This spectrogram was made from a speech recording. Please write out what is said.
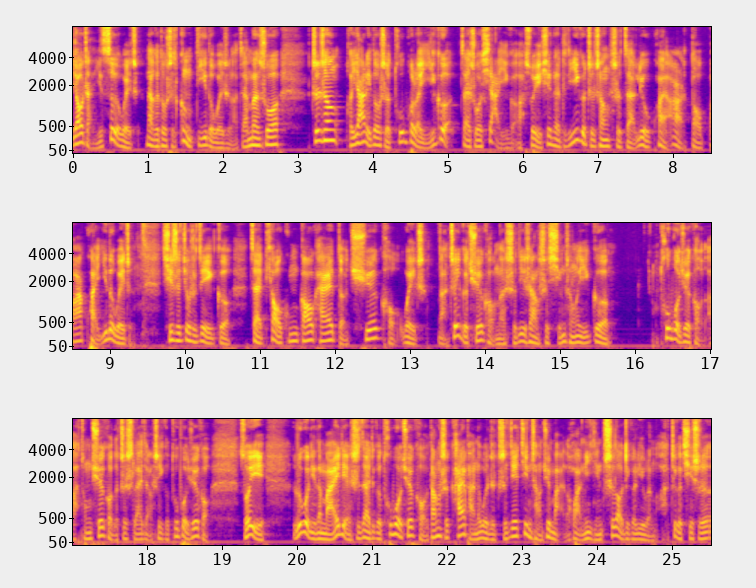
腰斩一次的位置，那个都是更低的位置了。咱们说支撑和压力都是突破了一个，再说下一个啊。所以现在的第一个支撑是在六块二到八块一的位置，其实就是这个在跳空高开的缺口位置。那这个缺口呢，实际上是形成了一个。突破缺口的啊，从缺口的知识来讲是一个突破缺口，所以如果你的买点是在这个突破缺口当时开盘的位置直接进场去买的话，你已经吃到这个利润了啊。这个其实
